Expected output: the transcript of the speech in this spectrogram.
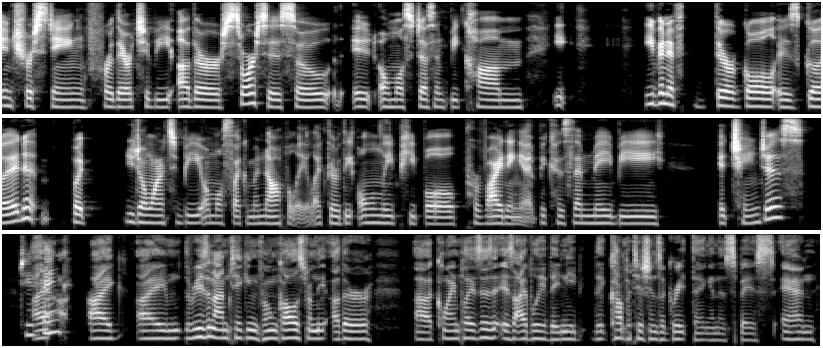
interesting for there to be other sources so it almost doesn't become even if their goal is good but you don't want it to be almost like a monopoly like they're the only people providing it because then maybe it changes do you think? I i i'm the reason i'm taking phone calls from the other uh, coin places is i believe they need the competition is a great thing in this space and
